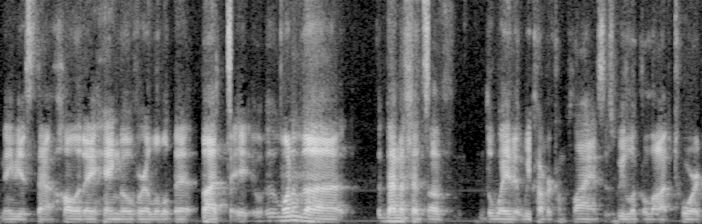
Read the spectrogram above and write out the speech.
maybe it's that holiday hangover a little bit. But it, one of the benefits of the way that we cover compliance is we look a lot toward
